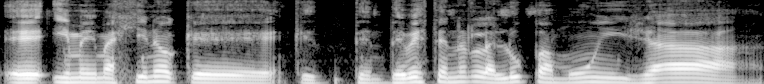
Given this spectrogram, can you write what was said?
eh, y me imagino que, debes tener la lupa muy ya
